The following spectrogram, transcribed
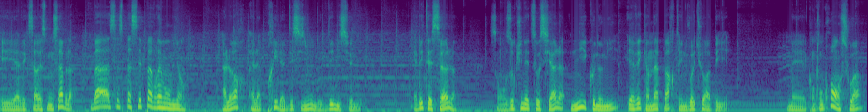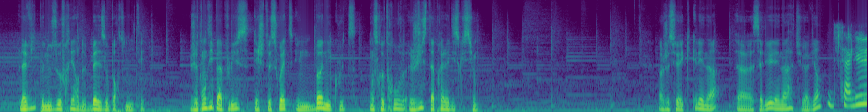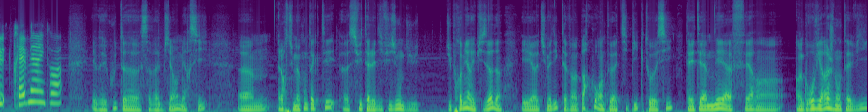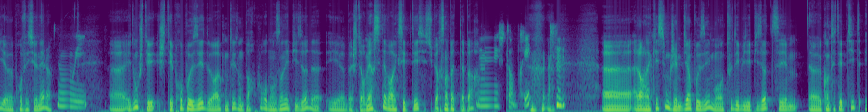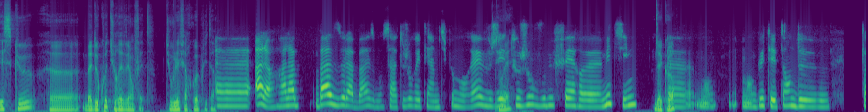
Et avec sa responsable, bah ça se passait pas vraiment bien. Alors elle a pris la décision de démissionner. Elle était seule, sans aucune aide sociale, ni économie, et avec un appart et une voiture à payer. Mais quand on croit en soi, la vie peut nous offrir de belles opportunités. Je t'en dis pas plus et je te souhaite une bonne écoute. On se retrouve juste après la discussion. Alors je suis avec Elena, euh, salut Elena, tu vas bien? Salut, très bien et toi? Eh ben écoute, euh, ça va bien, merci. Euh, alors tu m'as contacté suite à la diffusion du, premier épisode et tu m'as dit que tu avais un parcours un peu atypique toi aussi. Tu as été amené à faire un, un, gros virage dans ta vie professionnelle. Oui. Et donc je t'ai proposé de raconter ton parcours dans un épisode et bah, je te remercie d'avoir accepté, c'est super sympa de ta part. je t'en prie. Euh, alors la question que j'aime bien poser, moi en tout début d'épisode, c'est quand tu étais petite, est-ce que bah, de quoi tu rêvais en fait? Tu voulais faire quoi plus tard? Alors à la base de la base, bon ça a toujours été un petit peu mon rêve. J'ai toujours voulu faire médecine. D'accord. Mon, mon, but étant de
